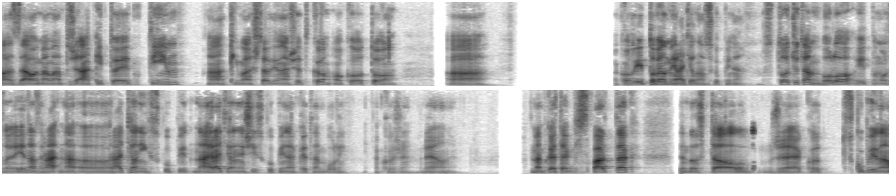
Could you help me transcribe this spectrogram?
A zaujímavé na to, že aký to je tým a aký má štadión na všetko okolo toho. A ako je to veľmi hrateľná skupina. Z toho, čo tam bolo, je to možno jedna z hra, na, uh, hrateľných skupín, najhrateľnejších skupín, aké tam boli. Akože, reálne. Napríklad taký Spartak, ten dostal, že ako skupina na,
